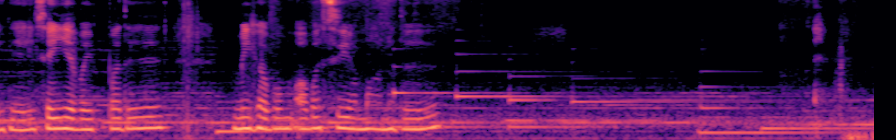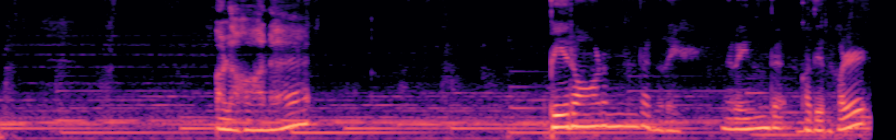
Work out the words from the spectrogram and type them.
இதை செய்ய வைப்பது மிகவும் அவசியமானது. அழகான பேரானந்த நிறை நிறைந்த கதிர்கள்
